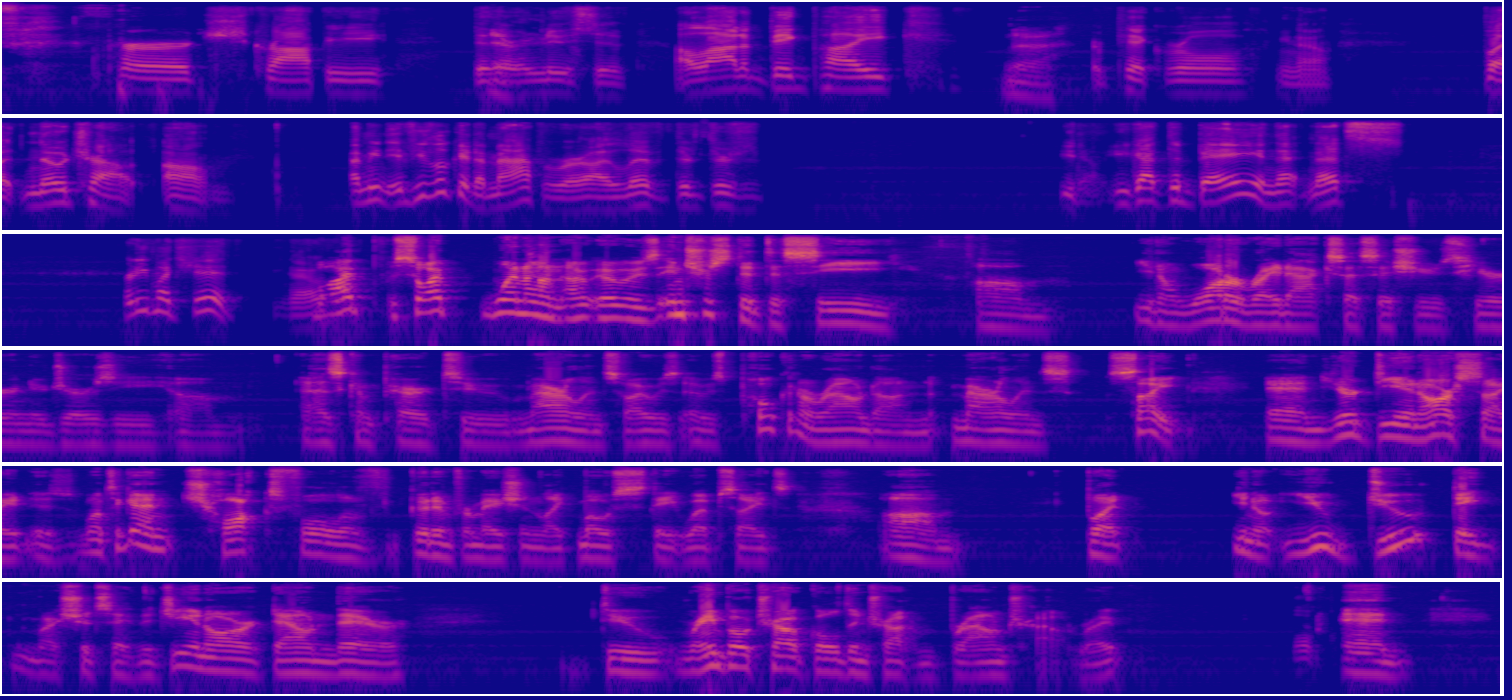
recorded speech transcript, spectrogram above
perch, crappie. They're, Yeah. they're elusive. A lot of big pike Yeah. or pickerel, you know, but no trout. Um, I mean, if you look at a map of where I live, there, there's, you know, you got the bay, and that and that's pretty much it. You know, Well, I so I went on. I, I was interested to see, um, you know, water right access issues here in New Jersey um, as compared to Maryland. So I was I was poking around on Maryland's site, and your DNR site is once again chock's full of good information, like most state websites. Um, but you know, you do they I should say the DNR down there do rainbow trout, golden trout, and brown trout, right? Yep. And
